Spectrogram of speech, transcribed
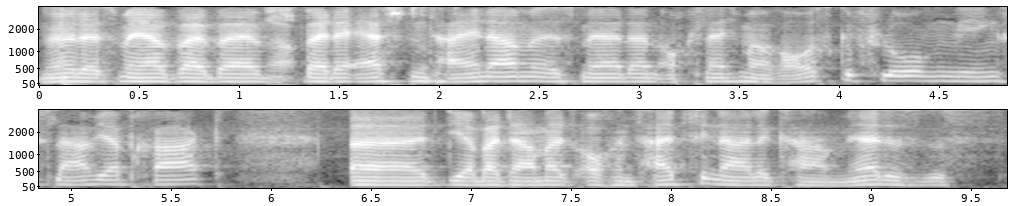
Ne? Da ist man ja bei, bei, ja. bei der ersten Teilnahme ist man ja dann auch gleich mal rausgeflogen gegen Slavia Prag, äh, die aber damals auch ins Halbfinale kamen. Ja? Das, das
